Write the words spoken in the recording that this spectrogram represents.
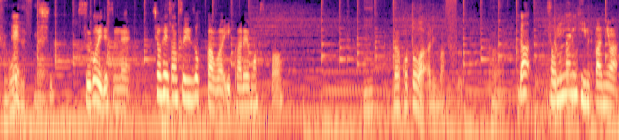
い。すごいですね。すごいですね。翔平さん水族館は行かれますか？行ったことはあります。うん。が、そんなに頻繁には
